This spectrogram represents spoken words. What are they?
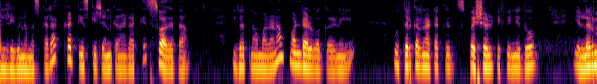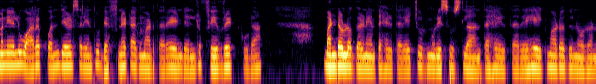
ಎಲ್ರಿಗೂ ನಮಸ್ಕಾರ. ಕಟ್ಟೀಸ್ ಕಿಚನ್ ಕನ್ನಡಕ್ಕೆ ಸ್ವಾಗತ. ಇವತ್ತು ನಾವು ಮಾಡೋಣ ಮಂಡಾಳ ಒಗ್ಗರಣೆ. ಉತ್ತರ ಕರ್ನಾಟಕದ ಸ್ಪೆಷಲ್ ಟಿಫಿನ್ ಇದು. ಎಲ್ಲರ ಮನೆಯಲ್ಲೂ ವಾರಕ್ಕೆ ಒಂದೆರಡು ಸರಿ ಅಂತೂ ಡೆಫಿನೆಟಾಗಿ ಮಾಡ್ತಾರೆ ಆ್ಯಂಡ್ ಎಲ್ಲರೂ ಫೇವ್ರೇಟ್ ಕೂಡ. ಮಂಡಾಳ ಒಗ್ಗರಣೆ ಅಂತ ಹೇಳ್ತಾರೆ, ಚುರ್ಮುರಿ ಸುಸ್ಲಾ ಅಂತ ಹೇಳ್ತಾರೆ, ಹೇಗೆ ಮಾಡೋದು ನೋಡೋಣ.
